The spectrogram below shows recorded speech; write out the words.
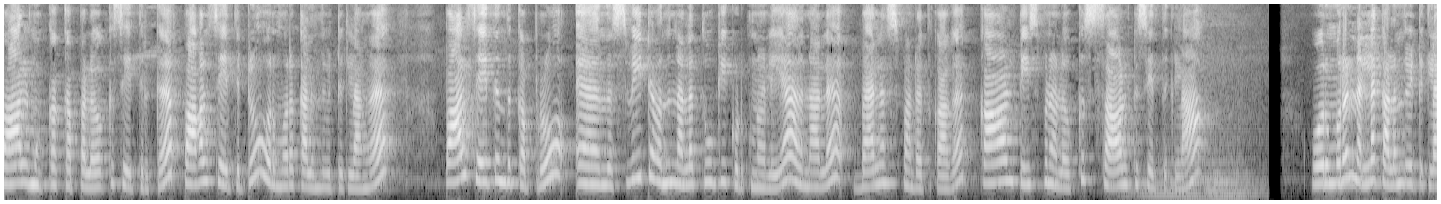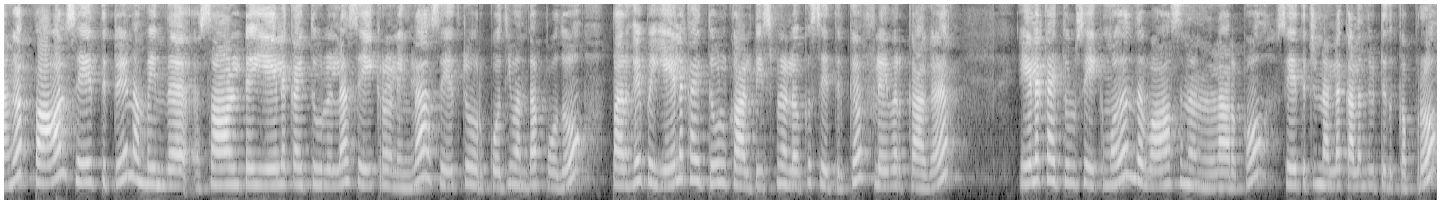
பால் முக்கால் கப் அளவுக்கு சேர்த்துருக்கேன் பால் சேர்த்துட்டும் ஒரு முறை கலந்து விட்டுக்கலாங்க. பால் சேர்த்ததுக்கப்புறம் இந்த ஸ்வீட்டை வந்து நல்லா தூக்கி கொடுக்கணும் இல்லையா? அதனால் பேலன்ஸ் பண்ணுறதுக்காக கால் டீஸ்பூன் அளவுக்கு சால்ட்டு சேர்த்துக்கலாம். ஒரு முறை நல்லா கலந்து விட்டுக்கலாங்க. பால் சேர்த்துட்டு நம்ம இந்த சால்ட்டு ஏலக்காய் தூள் எல்லாம் சேர்க்குறோம் இல்லைங்களா? சேர்த்துட்டு ஒரு கொதி வந்தால் போதும். பாருங்கள் இப்போ ஏலக்காய் தூள் கால் டீஸ்பூன் அளவுக்கு சேர்த்துருக்கேன் ஃப்ளேவருக்காக ஏலக்காய் தூள் சேர்க்கும் போது அந்த வாசனை நல்லாயிருக்கும். சேர்த்துட்டு நல்லா கலந்து விட்டதுக்கப்புறம்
